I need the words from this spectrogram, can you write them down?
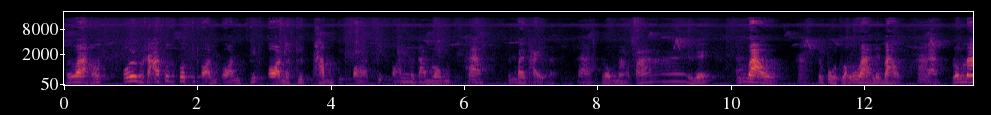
เพราะว่าเขาโอ้ยภาษาพวกพวกจิตอ่อนอ่อนจิตอ่อนน่ะจิตทำจิตอ่อนจิตอ่อนไปตามลมค่ะเหมือนใบไผ่น่ะ ค่ะ ลมมาไปเรื่อยเหมือนว่าวค่ะหลวงปู่ทวงว่าเล่นว่าวค่ะ ค่ะ ลมมา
